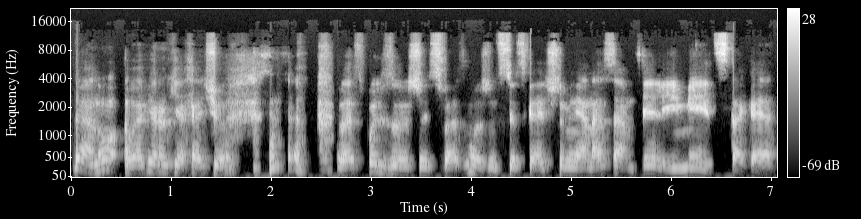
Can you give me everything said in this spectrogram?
Да, ну, во-первых, я хочу, воспользовавшись возможностью, сказать, что у меня на самом деле имеется такая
